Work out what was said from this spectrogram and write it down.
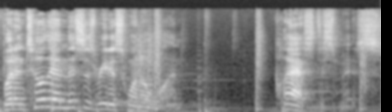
But until then, this is Readus 101. Class dismissed.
